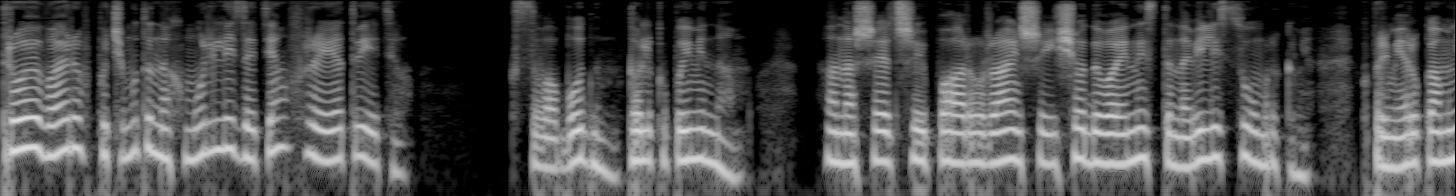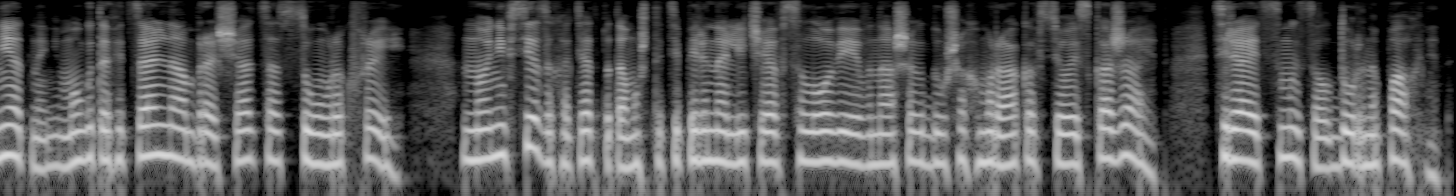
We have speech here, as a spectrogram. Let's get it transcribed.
Трое вайров почему-то нахмурились, затем Фрей ответил. «К свободным только по именам. а нашедшие пару раньше, еще до войны, становились сумраками. К примеру, ко мне отныне могут официально обращаться «Сумрак Фрей». Но не все захотят, потому что теперь наличие в слове и в наших душах мрака все искажает. Теряет смысл, дурно пахнет.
